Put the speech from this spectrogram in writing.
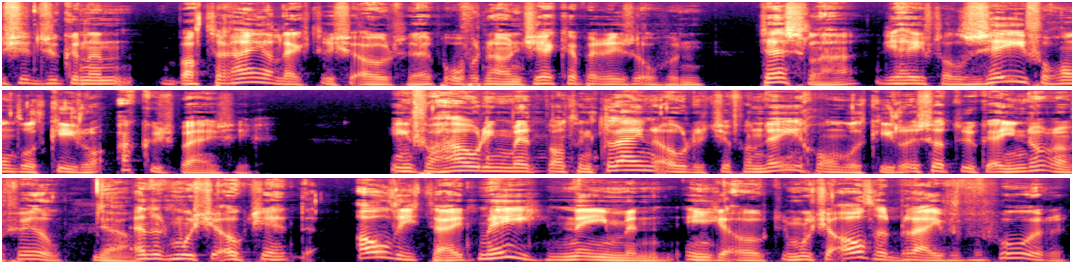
Als je natuurlijk een batterij-elektrische auto hebt, of het nou een Jaguar is of een Tesla, die heeft al 700 kilo accu's bij zich. In verhouding met wat een klein autootje van 900 kilo is dat natuurlijk enorm veel. Ja. En dat moet je ook je, al die tijd meenemen in je auto. Dat moet je altijd blijven vervoeren.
